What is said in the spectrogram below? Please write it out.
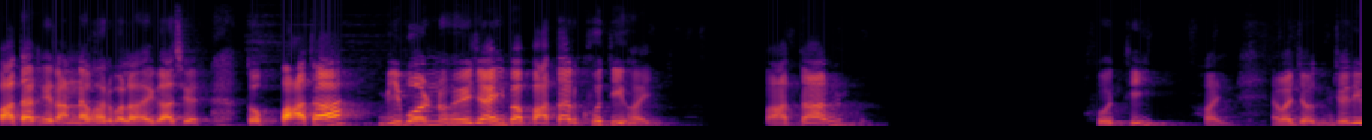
পাতাকে রান্নাঘর বলা হয় গাছের, তো পাতা বিবর্ণ হয়ে যায় বা পাতার ক্ষতি হয়। পাতার ক্ষতি হয়। এবার যদি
